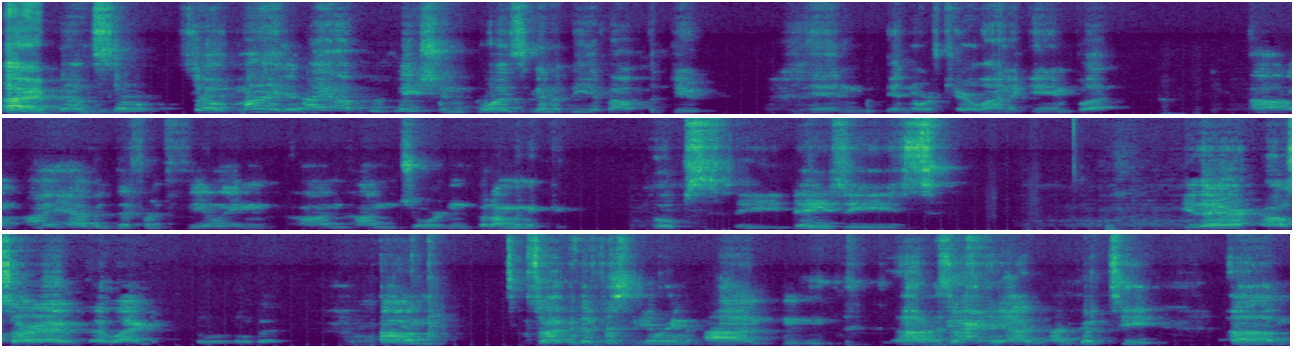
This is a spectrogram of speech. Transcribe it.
all right. no, so so my Yeah. my observation was going to be about the Duke in in North Carolina game, but Um, I have a different feeling on on Jordan, but I'm gonna. Oops, the daisies. You there? Oh, sorry, I, I lagged a little bit. Um, so I have a different feeling on. Uh, sorry, on, on goatee. Um,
